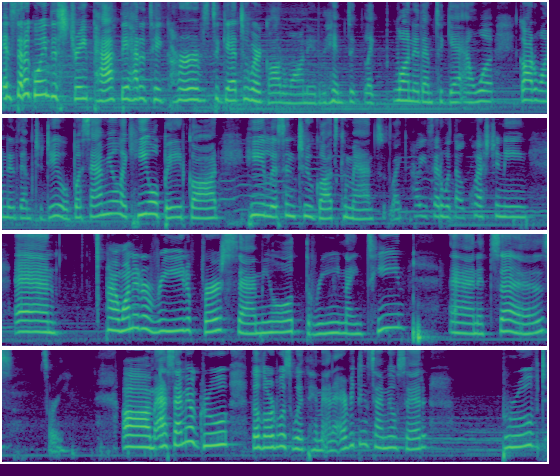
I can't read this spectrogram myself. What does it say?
instead of going the straight path they had to take curves to get to where god wanted him to like wanted them to get and what god wanted them to do. But samuel like he obeyed god. He listened to god's commands like how you said without questioning. And i wanted to read first samuel 3.19 and it says sorry um, as samuel grew the lord was with him and everything samuel said proved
